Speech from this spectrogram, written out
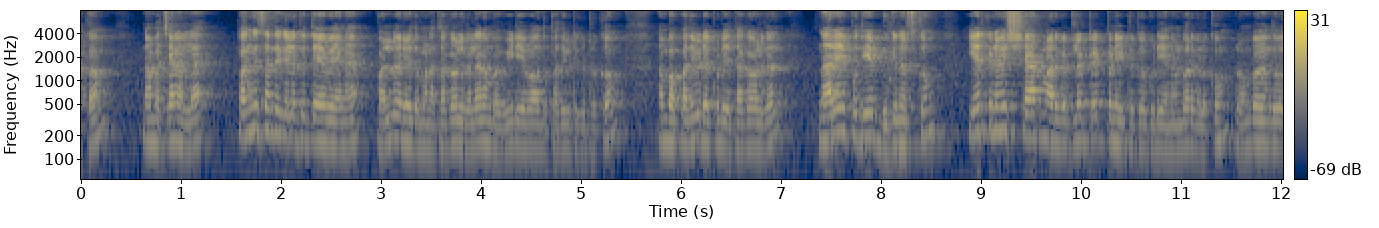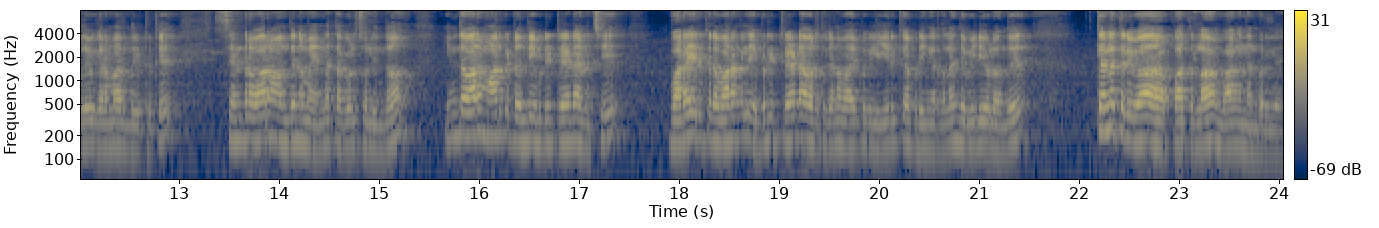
வணக்கம். நம்ம சேனலில் பங்கு சந்தைகளுக்கு தேவையான பல்வேறு விதமான தகவல்களை நம்ம வீடியோவாக வந்து பதிவிட்டுக்கிட்டு இருக்கோம். நம்ம பதிவிடக்கூடிய தகவல்கள் நிறைய புதிய பிகினர்ஸ்க்கும் ஏற்கனவே ஷேர் மார்க்கெட்டில் ட்ரேட் பண்ணிகிட்டு இருக்கக்கூடிய நண்பர்களுக்கும் ரொம்ப வந்து உதவிகரமாக இருந்துகிட்டு இருக்கு. சென்ற வாரம் வந்து நம்ம என்ன தகவல் சொல்லியிருந்தோம்? இந்த வாரம் மார்க்கெட் வந்து எப்படி ட்ரேட் ஆனிச்சு? வர இருக்கிற வாரங்கள் எப்படி ட்ரேட் ஆகிறதுக்கான வாய்ப்புகள் இருக்குது அப்படிங்கிறதெல்லாம் இந்த வீடியோவில் வந்து தெள்ள தெளிவாக பார்த்துடலாம் வாங்க நண்பர்களே.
